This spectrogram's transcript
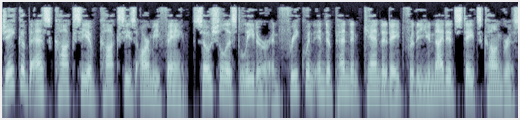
Jacob S. Coxey of Coxey's Army fame, socialist leader and frequent independent candidate for the United States Congress,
